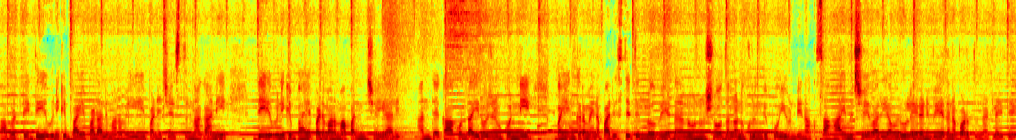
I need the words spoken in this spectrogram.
కాబట్టి దేవునికి భయపడాలి మనం ఏ పని చేస్తున్నా కానీ దేవునికి భయపడి మనం ఆ పని చేయాలి. అంతేకాకుండా ఈరోజు నువ్వు కొన్ని భయంకరమైన పరిస్థితుల్లో వేదనలోను శోధనలను కృంగిపోయి ఉండి నాకు సహాయం చేయవారు ఎవరూ లేరని వేదన పడుతున్నట్లయితే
